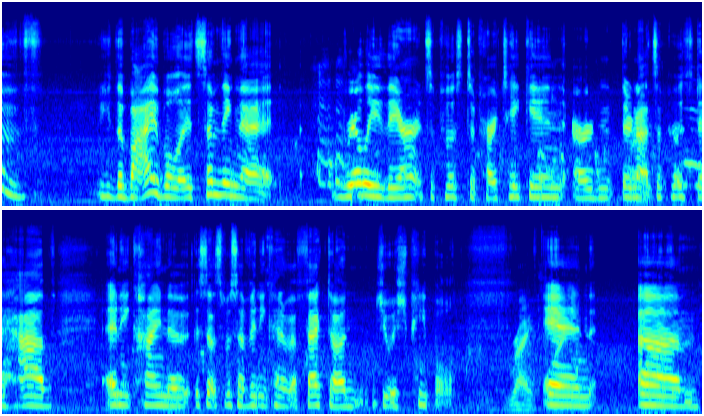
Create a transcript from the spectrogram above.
of the bible it's something that really they aren't supposed to partake in or they're not supposed to have any kind of it's not supposed to have any kind of effect on jewish people Right. and um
